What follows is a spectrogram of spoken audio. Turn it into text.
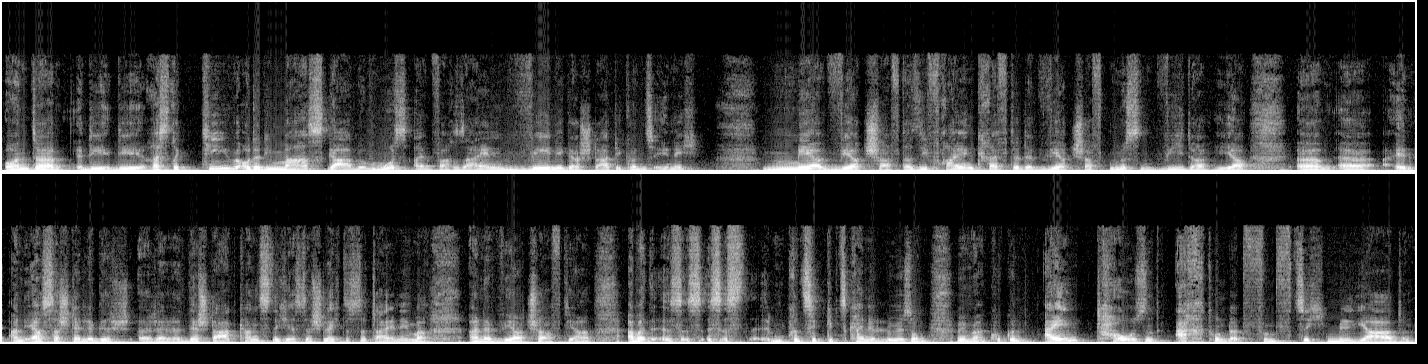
Und äh, die, die Restriktive oder die Maßgabe muss einfach sein, weniger Staat, die können es eh nicht mehr Wirtschaft. Also die freien Kräfte der Wirtschaft müssen wieder hier ähm, äh, in, an erster Stelle. Äh, der Staat kann es nicht, er ist der schlechteste Teilnehmer einer Wirtschaft. Ja? Aber es ist, es ist, im Prinzip gibt es keine Lösung. Wenn wir gucken, 1850 Milliarden,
